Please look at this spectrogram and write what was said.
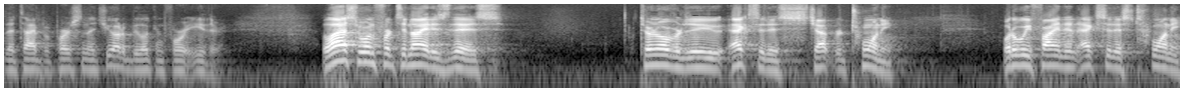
the type of person that you ought to be looking for either. The last one for tonight is this. Turn over to Exodus chapter 20. What do we find in Exodus 20?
